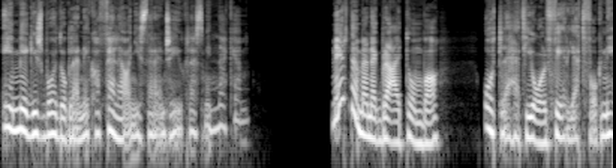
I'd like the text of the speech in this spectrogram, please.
Én mégis boldog lennék, ha fele annyi szerencséjük lesz, mint nekem. Miért nem mennek Brightonba? Ott lehet jól férjet fogni.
